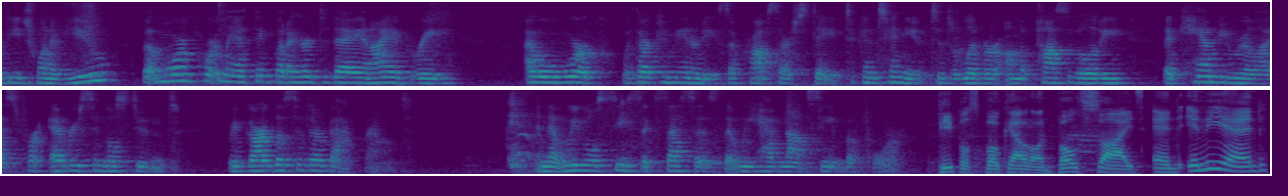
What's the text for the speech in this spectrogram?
with each one of you, but more importantly, I think what I heard today, and I agree, I will work with our communities across our state to continue to deliver on the possibility that can be realized for every single student, regardless of their background, and that we will see successes that we have not seen before. People spoke out on both sides, and in the end,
